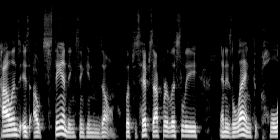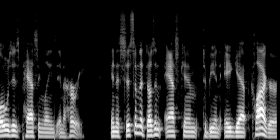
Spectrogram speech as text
Collins is outstanding sinking in zone, flips his hips effortlessly, and his length closes passing lanes in a hurry. In a system that doesn't ask him to be an A gap clogger,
